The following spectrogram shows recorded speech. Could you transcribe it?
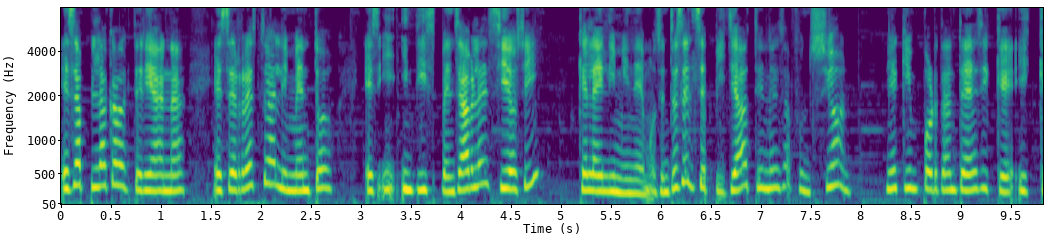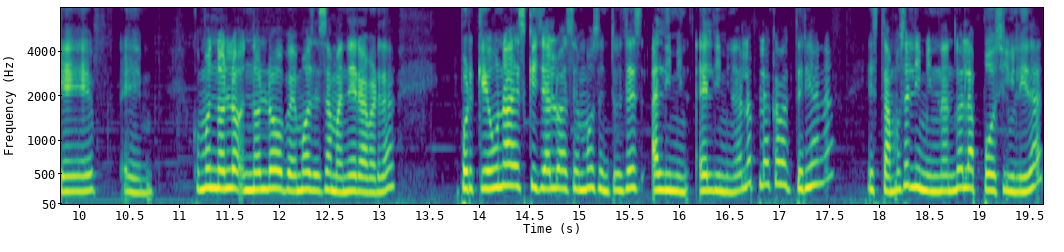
esa placa bacteriana ese resto de alimento es indispensable sí o sí que la eliminemos. Entonces el cepillado tiene esa función. Mira qué importante es y que y que eh, cómo no lo no lo vemos de esa manera verdad porque una vez que ya lo hacemos entonces eliminar la placa bacteriana estamos eliminando la posibilidad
